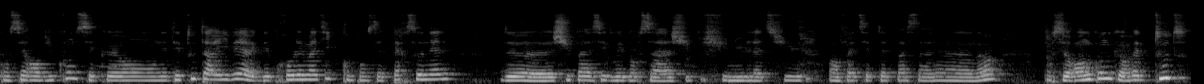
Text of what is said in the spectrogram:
qu'on s'est rendu compte, c'est qu'on était tout arrivé avec des problématiques qu'on pensait personnelles de je suis pas assez douée pour ça, je suis, je nulle là-dessus, en fait c'est peut-être pas ça, pour se rendre compte qu'en fait toutes,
